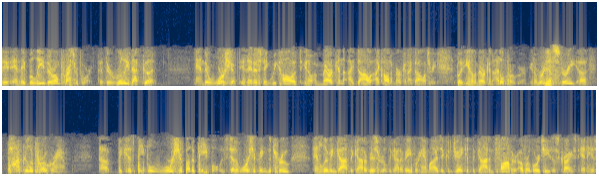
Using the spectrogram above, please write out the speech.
they, and they believe their own press report that they're really that good, and they're worshipped. Isn't it interesting? We call it you know American idol. I call it American idolatry, but you know the American Idol program. You know very yes. very uh, popular program uh, because people worship other people instead of worshiping the true and living God, the God of Israel, the God of Abraham, Isaac, and Jacob, the God and Father of our Lord Jesus Christ and His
